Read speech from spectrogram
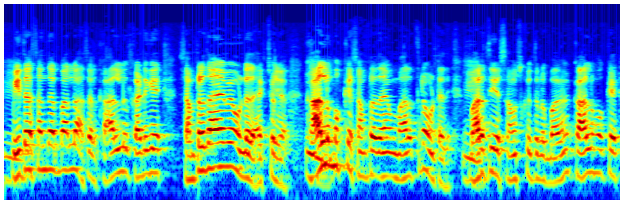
మిగతా సందర్భాల్లో అసలు కాళ్ళు కడిగే సంప్రదాయమే ఉండదు యాక్చువల్గా. కాళ్ళు మొక్కే సంప్రదాయం మాత్రం ఉంటుంది. భారతీయ సంస్కృతిలో భాగంగా కాళ్ళు మొక్కే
